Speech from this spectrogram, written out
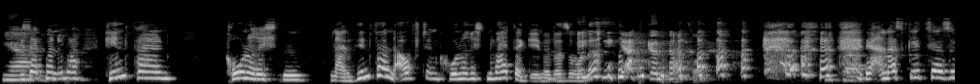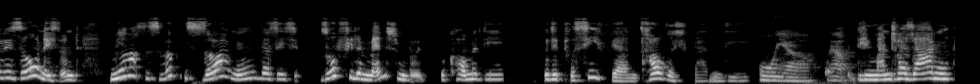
ja Wie sagt man immer? Hinfallen, Krone richten, nein, hinfallen, aufstehen, Krone richten, weitergehen oder so, ne? ja, genau. ja, anders geht's ja sowieso nicht. Und mir macht es wirklich Sorgen, dass ich so viele Menschen be bekomme, die depressiv werden, traurig werden, die, oh ja, ja, die manchmal sagen,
